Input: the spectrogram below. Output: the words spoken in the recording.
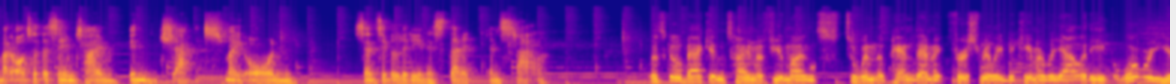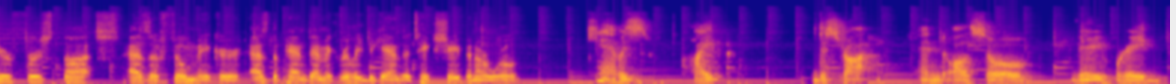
but also at the same time inject my own sensibility and aesthetic and style. Let's go back in time a few months to when the pandemic first really became a reality. What were your first thoughts as a filmmaker as the pandemic really began to take shape in our world? Yeah, I was quite distraught and also very worried,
